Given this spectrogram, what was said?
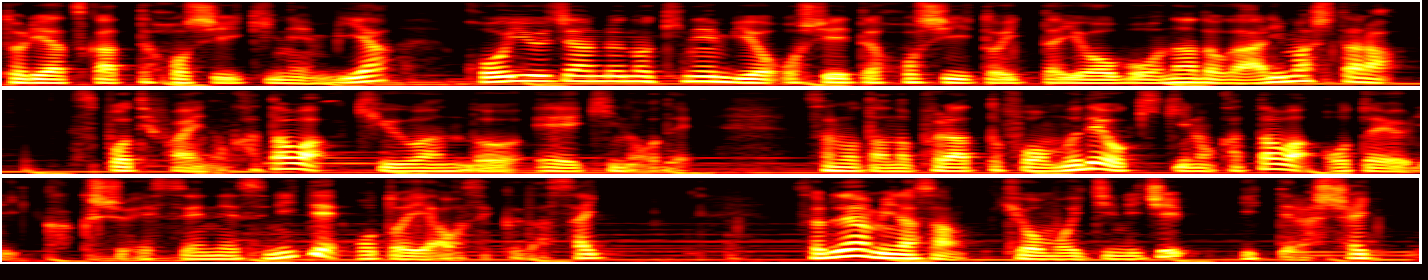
取り扱ってほしい記念日やこういうジャンルの記念日を教えてほしいといった要望などがありましたら Spotify の方は Q&A 機能でその他のプラットフォームでお聞きの方はお便り各種 SNS にてお問い合わせください。それでは皆さん今日も一日いってらっしゃい。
